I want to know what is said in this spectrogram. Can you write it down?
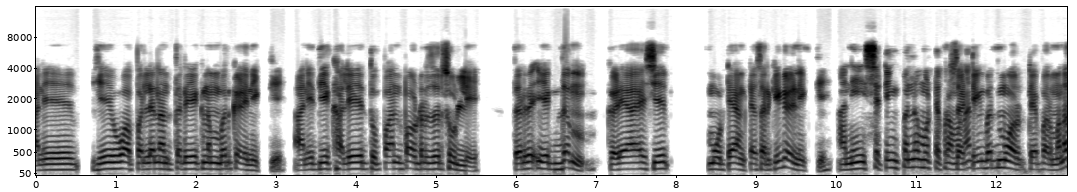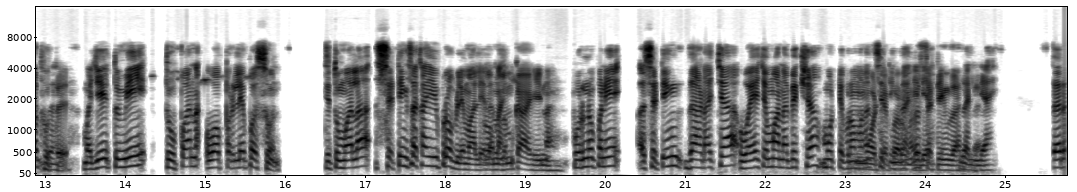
आणि ही वापरल्यानंतर एक नंबर कळी निघते. आणि ती खाली तुफान पावडर जर सोडली तर एकदम कळी अशी मोठ्या अंगठ्यासारखी कळी निघते. आणि सेटिंग पण मोठ्या प्रमाणात सेटिंग पण मोठ्या प्रमाणात होत म्हणजे तुम्ही तुफान वापरल्यापासून ते तुम्हाला सेटिंगचा काही प्रॉब्लेम आलेला नाही. काही नाही. पूर्णपणे सेटिंग झाडाच्या वयाच्या मानापेक्षा मोठ्या प्रमाणात मोठ्या सेटिंग झालेली आहे. आहे. तर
